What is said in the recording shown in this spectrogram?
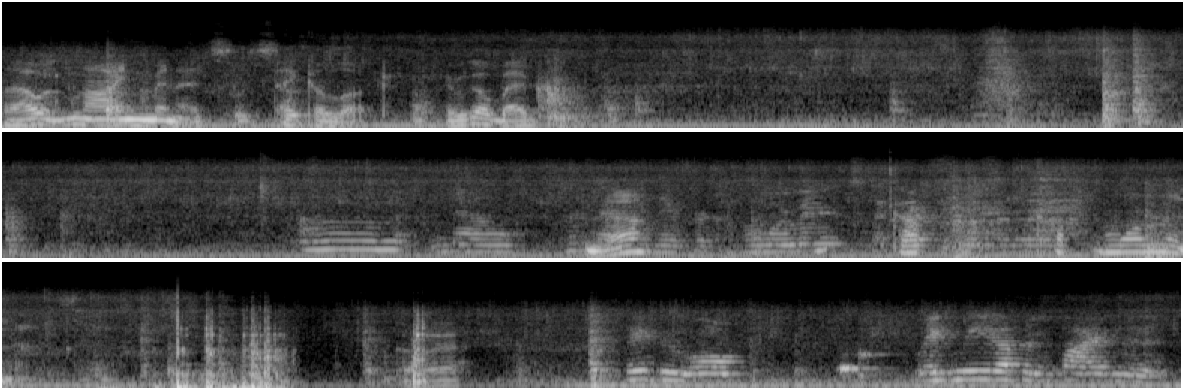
That was nine minutes. Let's take a look. Here we go, babe. Um, no. Put No? in there for a couple more minutes. The Couple, cartridge is in there. couple more minutes. Go ahead. Hey Google, wake me up in five minutes.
